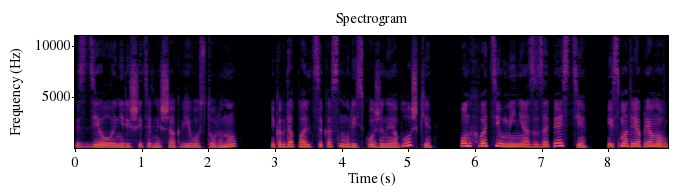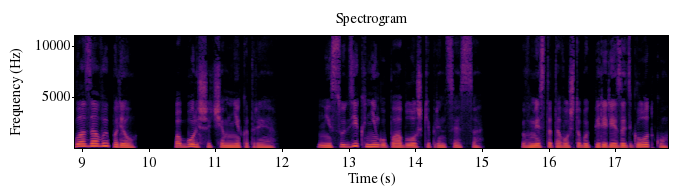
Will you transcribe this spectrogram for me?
Сделала нерешительный шаг в его сторону, и когда пальцы коснулись кожаной обложки, он хватил меня за запястье и, смотря прямо в глаза, выпалил. Побольше, чем некоторые. Не суди книгу по обложке, принцесса. Вместо того, чтобы перерезать глотку,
